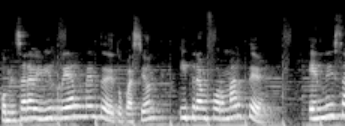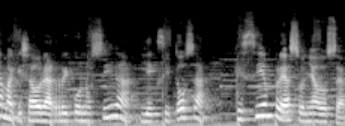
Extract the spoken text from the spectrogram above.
Comenzar a vivir realmente de tu pasión y transformarte en esa maquilladora reconocida y exitosa que siempre has soñado ser.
